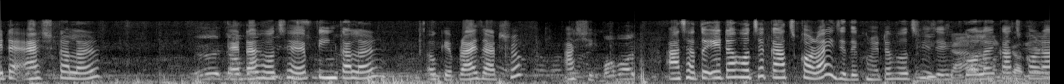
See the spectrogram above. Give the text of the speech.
এটা অ্যাশ কালার এটা হচ্ছে পিঙ্ক কালার ওকে প্রাইস আটশো। আশি। আচ্ছা তো এটা হচ্ছে কাজ করা, এই যে দেখুন, এটা হচ্ছে যে গলায় কাজ করা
